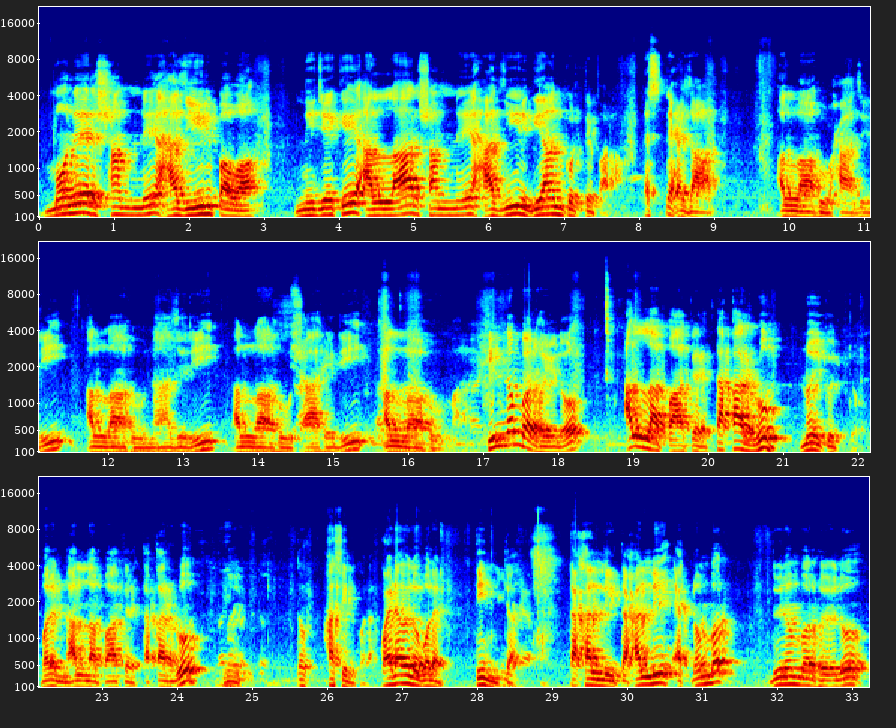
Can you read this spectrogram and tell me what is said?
মনের সামনে হাজির পাওয়া। নিজেকে আল্লাহর সামনে হাজির জ্ঞান করতে পারা। ইস্তেহজার আল্লাহু হাজিরি, আল্লাহু নাজরি, আল্লাহু শাহেদি, আল্লাহু তিন নম্বর হইল আল্লাহ পাকের তাকার রূপ নৈকট্য। বলেন না, আল্লাহ পাকের তাকার রূপ নৈকট্য। তো হাসিল করা। কয়টা হইল বলেন? তিনটা। তাখাল্লি, তাহাল্লি এক নম্বর। দুই নম্বর হইল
